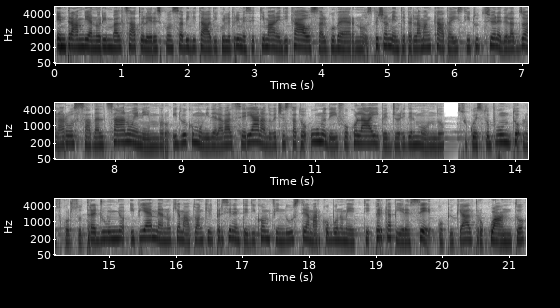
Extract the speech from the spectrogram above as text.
Entrambi hanno rimbalzato le responsabilità di quelle prime settimane di caos al governo, specialmente per la mancata istituzione della zona rossa ad Alzano e Nembro, i due comuni della Val Seriana dove c'è stato uno dei focolai peggiori del mondo. Su questo punto, lo scorso 3 giugno, i PM hanno chiamato anche il presidente di Confindustria Marco Bonometti per capire se, o più che altro quanto,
